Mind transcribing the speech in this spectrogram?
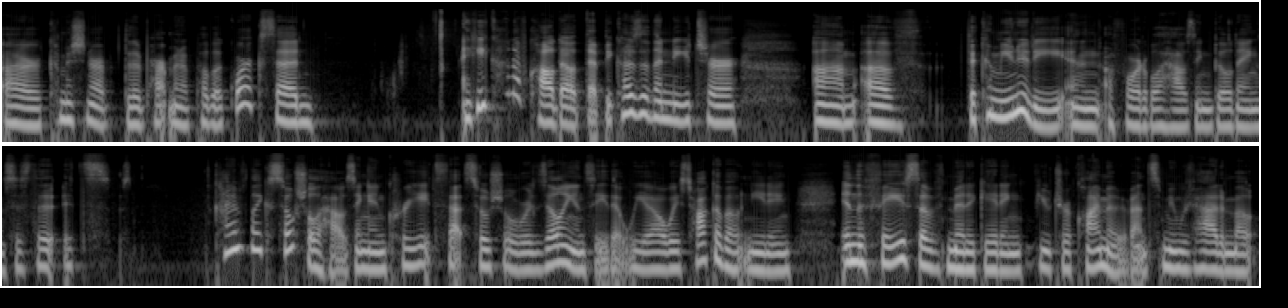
our commissioner of the Department of Public Works, said, he kind of called out that because of the nature um, of the community in affordable housing buildings, is that it's kind of like social housing and creates that social resiliency that we always talk about needing in the face of mitigating future climate events. I mean, we've had about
